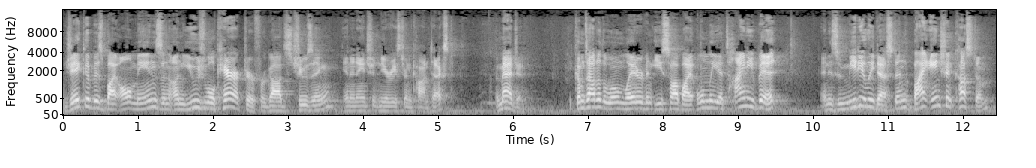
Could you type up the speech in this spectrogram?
Jacob is by all means an unusual character for God's choosing in an ancient Near Eastern context. Imagine, he comes out of the womb later than Esau by only a tiny bit and is immediately destined, by ancient custom,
